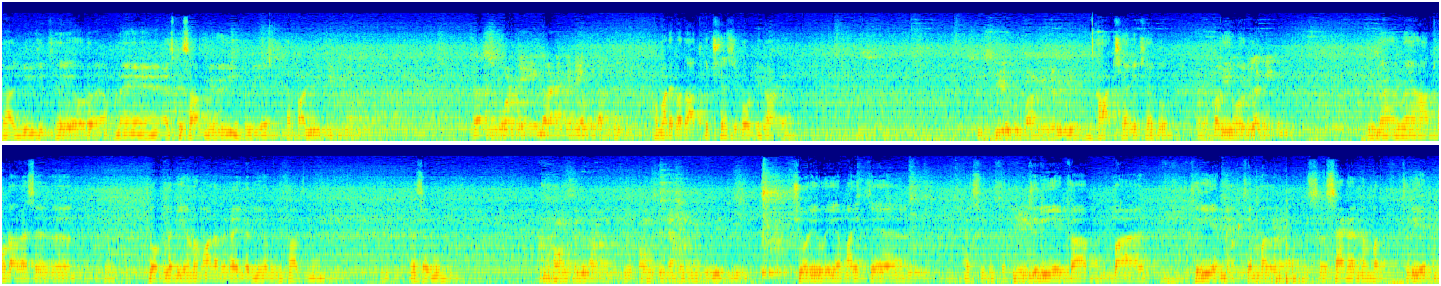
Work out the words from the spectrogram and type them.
राजवीर जी थे और अपने एस पी साहब भी विज़िट हुई है हरपाल जी की। हमारे पास रात को छः सिक्योरिटी गार्ड है। हाँ। छः के छः को। तीन चोट लगी? मैं मैं हाँ थोड़ा वैसे चोट लगी है उन्होंने मारा पिटाई करी है मेरे साथ में। वैसे वो कौन से कौन से जानवर में हुई थी चोरी हुई है हमारी एक्चुअली सर थ्री ए का थ्री ए में चैम्बर है नंबर थ्री ए में।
